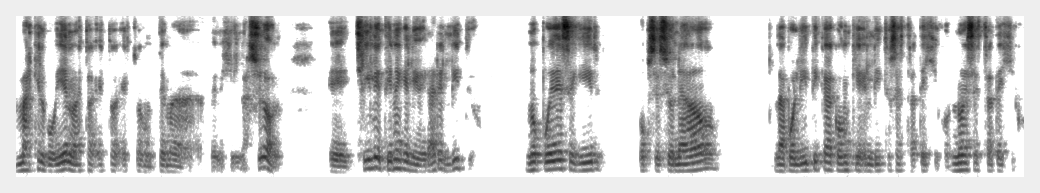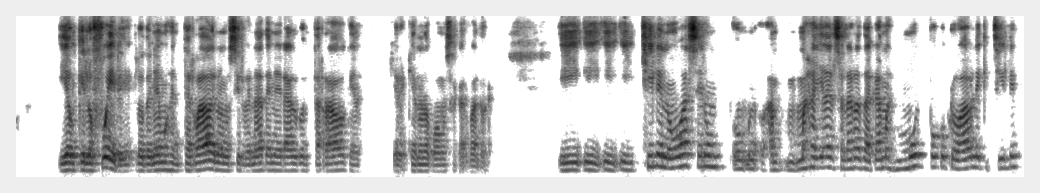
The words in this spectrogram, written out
más que el gobierno, esto, esto, esto es un tema de legislación. Eh, Chile tiene que liberar el litio. No puede seguir obsesionado la política con que el litio es estratégico. No es estratégico. Y aunque lo fuere, lo tenemos enterrado y no nos sirve nada tener algo enterrado que, que, que no lo podemos sacar valor. Y, y, y, Chile no va a ser un, más allá del salario de Atacama, es muy poco probable que Chile,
